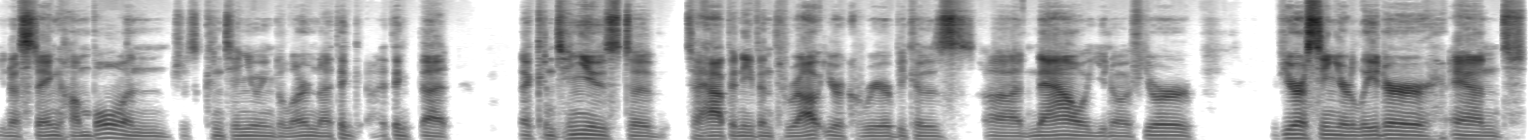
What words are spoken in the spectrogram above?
you know staying humble and just continuing to learn i think i think that that continues to to happen even throughout your career because uh now you know if you're if you're a senior leader and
